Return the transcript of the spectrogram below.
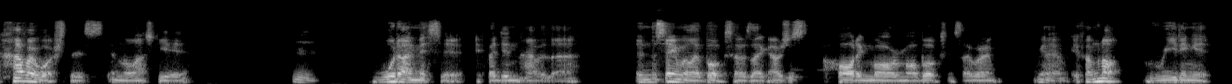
have I watched this in the last year? Hmm. Would I miss it if I didn't have it there? In the same way like books, I was like, I was just hoarding more and more books. And so, well, you know, if I'm not reading it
